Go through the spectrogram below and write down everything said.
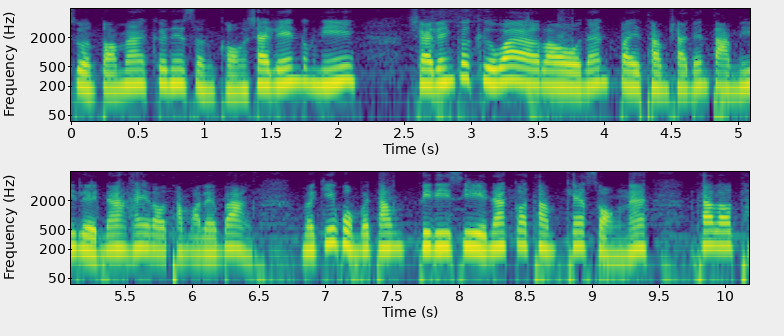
ส่วนต่อมาคือในส่วนของชาเลนจ์ตรงนี้ชาเลนจ์ก็คือว่าเรานั้นไปทำชาเลนจ์ตามนี้เลยนะ ให้เราทำอะไรบ้าง เมื่อกี้ผมไปทำ PTC นะ ก็ทำแค่ 2 นะ ถ้าเราท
